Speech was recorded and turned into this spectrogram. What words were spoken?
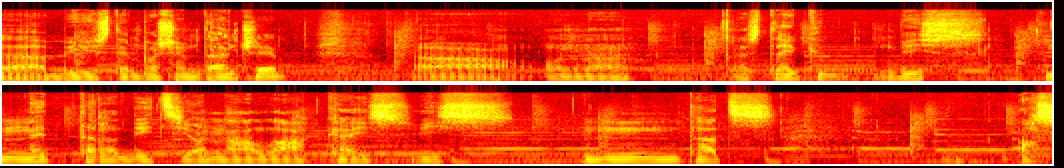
uh, biju uz tiem pašiem tančiem. Uh, un, uh, es teiktu, ka viss netradicionālākais, viss mm, tāds as,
